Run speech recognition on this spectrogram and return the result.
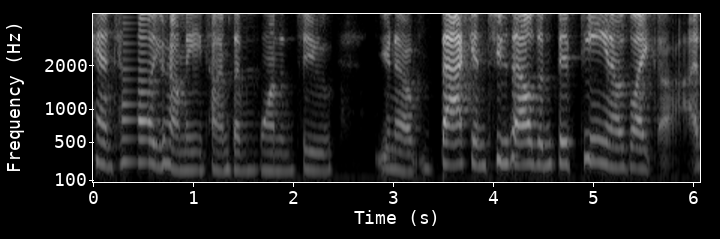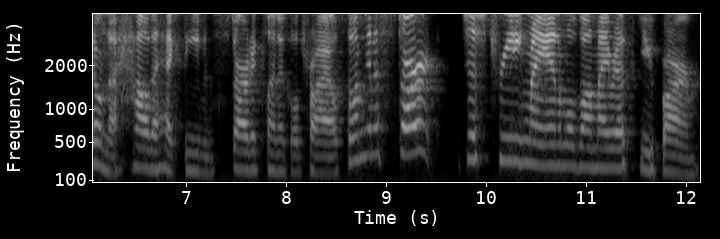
can't tell you how many times I've wanted to, you know, back in 2015, I was like, I don't know how the heck to even start a clinical trial. So I'm going to start just treating my animals on my rescue farm.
